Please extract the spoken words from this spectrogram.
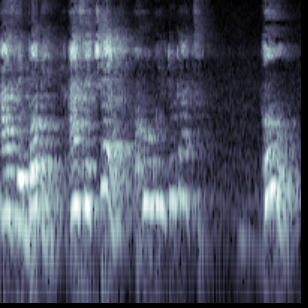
As a body, as a church, who will do that? Who?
